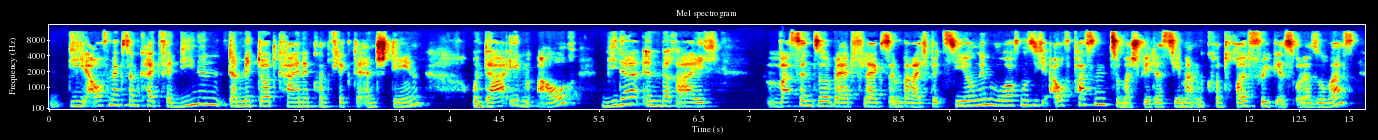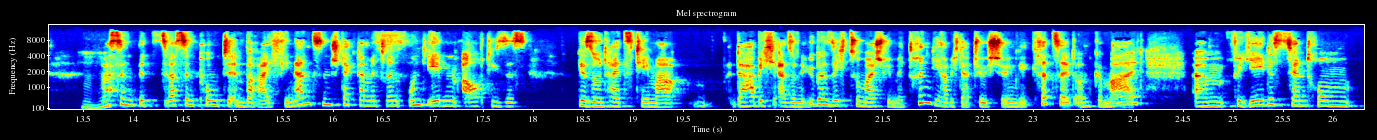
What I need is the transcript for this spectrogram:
die Aufmerksamkeit verdienen, damit dort keine Konflikte entstehen. Und da eben auch wieder im Bereich, was sind so Red Flags im Bereich Beziehungen, worauf muss ich aufpassen? Zum Beispiel, dass jemand ein Kontrollfreak ist oder sowas. Mhm. Was, sind, was sind Punkte im Bereich Finanzen steckt damit drin und eben auch dieses Gesundheitsthema. Da habe ich also eine Übersicht zum Beispiel mit drin, die habe ich natürlich schön gekritzelt und gemalt. Ähm, für jedes Zentrum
